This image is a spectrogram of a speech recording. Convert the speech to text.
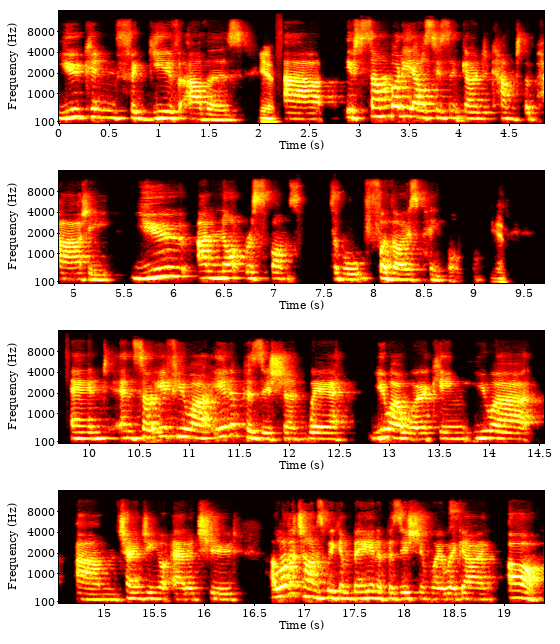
you can forgive others. Yeah. Uh, if somebody else isn't going to come to the party, you are not responsible for those people. Yeah. And and so if you are in a position where you are working, you are um, changing your attitude. A lot of times we can be in a position where we're going, oh,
